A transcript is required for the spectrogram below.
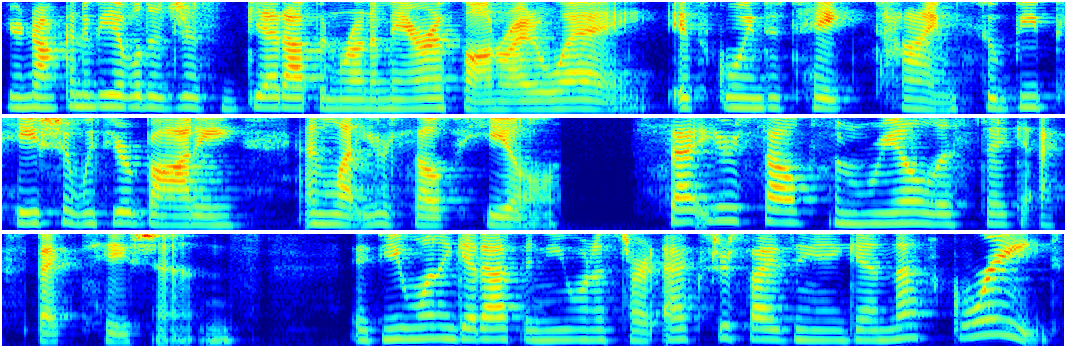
You're not going to be able to just get up and run a marathon right away. It's going to take time. So be patient with your body and let yourself heal. Set yourself some realistic expectations. If you want to get up and you want to start exercising again, that's great.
